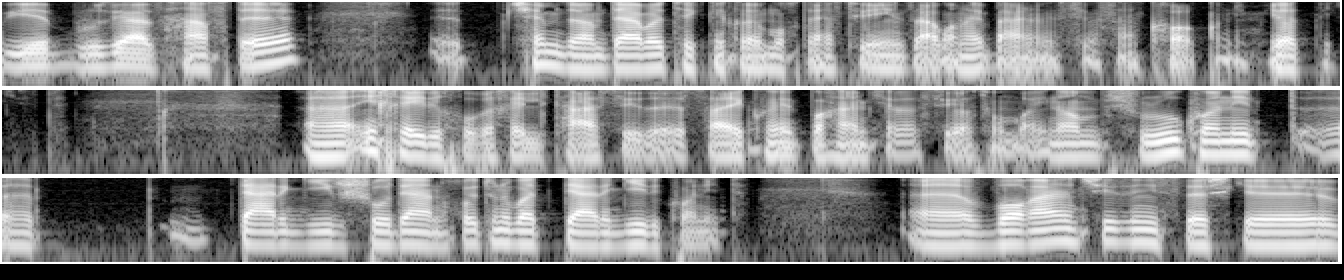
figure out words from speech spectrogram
یه روزی از هفته چه می‌دونم درباره تکنیک های مختلف توی این زبان های برنامه‌نویسی مثلا کار کنیم. یاد بگیرید. این خیلی خوبه خیلی تاثیر داره. سعی کنید با همکلاسیاتون با اینا شروع کنید درگیر شدن. خودتون رو باید درگیر کنید. واقعا چیزی نیستش که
